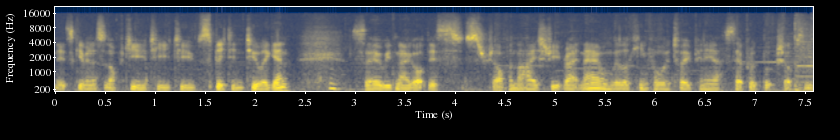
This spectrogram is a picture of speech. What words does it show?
it's given us an opportunity to split in two again. Mm. So we've now got this shop on the high street right now, and we're looking forward to opening a separate bookshop soon.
